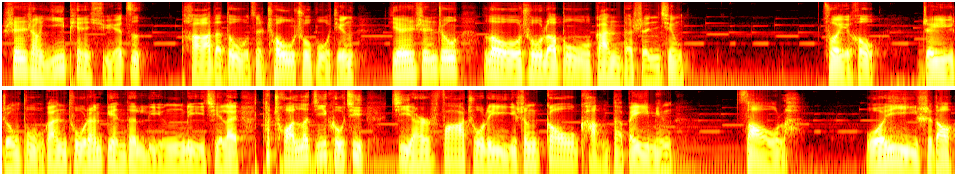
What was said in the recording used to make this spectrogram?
身上一片血渍，他的肚子抽搐不停。眼神中露出了不甘的神情。最后，这种不甘突然变得凌厉起来。他喘了几口气，继而发出了一声高亢的悲鸣。糟了！我意识到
